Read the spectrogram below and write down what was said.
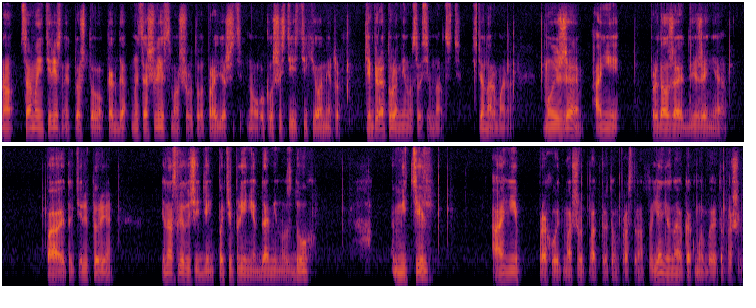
Но самое интересное то, что когда мы сошли с маршрута, вот пройдя ну, около 60 километров, температура минус 18. Все нормально. Мы уезжаем, они продолжают движение по этой территории. И на следующий день потепление до минус двух, метель, они проходят маршрут по открытому пространству. Я не знаю, как мы бы это прошли.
